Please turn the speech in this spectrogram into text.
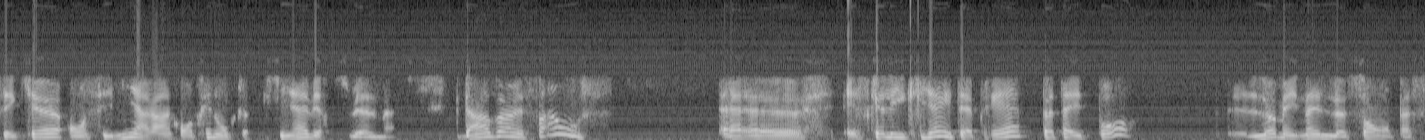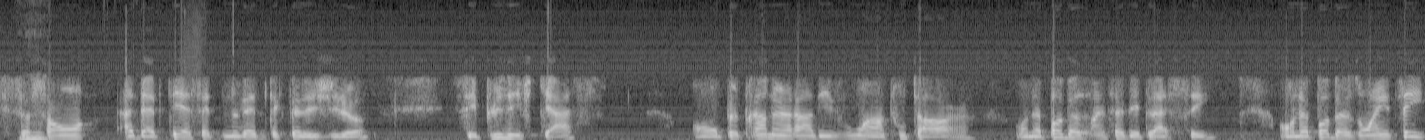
C'est qu'on s'est mis à rencontrer nos clients virtuellement. Dans un sens, euh, est-ce que les clients étaient prêts? Peut-être pas. Là, maintenant, ils le sont parce qu'ils se mm. sont adaptés à cette nouvelle technologie-là. C'est plus efficace. On peut prendre un rendez-vous en toute heure. On n'a pas besoin de se déplacer. On n'a pas besoin, tu sais,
